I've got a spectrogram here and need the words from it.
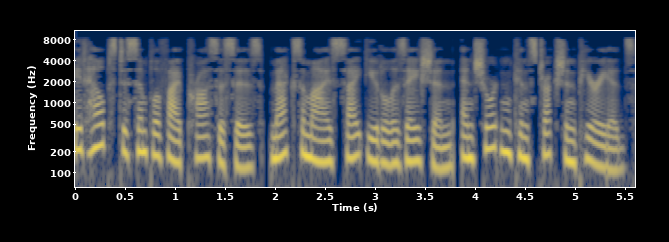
It helps to simplify processes, maximize site utilization, and shorten construction periods.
